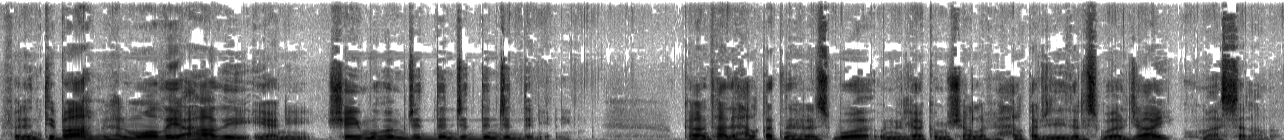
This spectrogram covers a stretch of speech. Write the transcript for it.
فالانتباه من هالمواضيع هذه يعني شيء مهم جدا جدا جدا يعني. كانت هذه حلقتنا هالاسبوع ونلقاكم إن شاء الله في حلقة جديدة الأسبوع الجاي. ومع السلامة.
